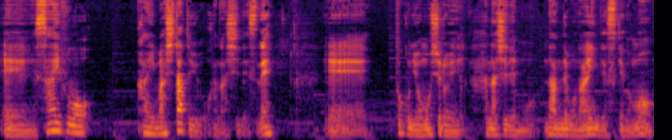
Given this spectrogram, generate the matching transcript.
えー財布を買いましたというお話ですね。えー特に面白い話でも何でもないんですけども、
